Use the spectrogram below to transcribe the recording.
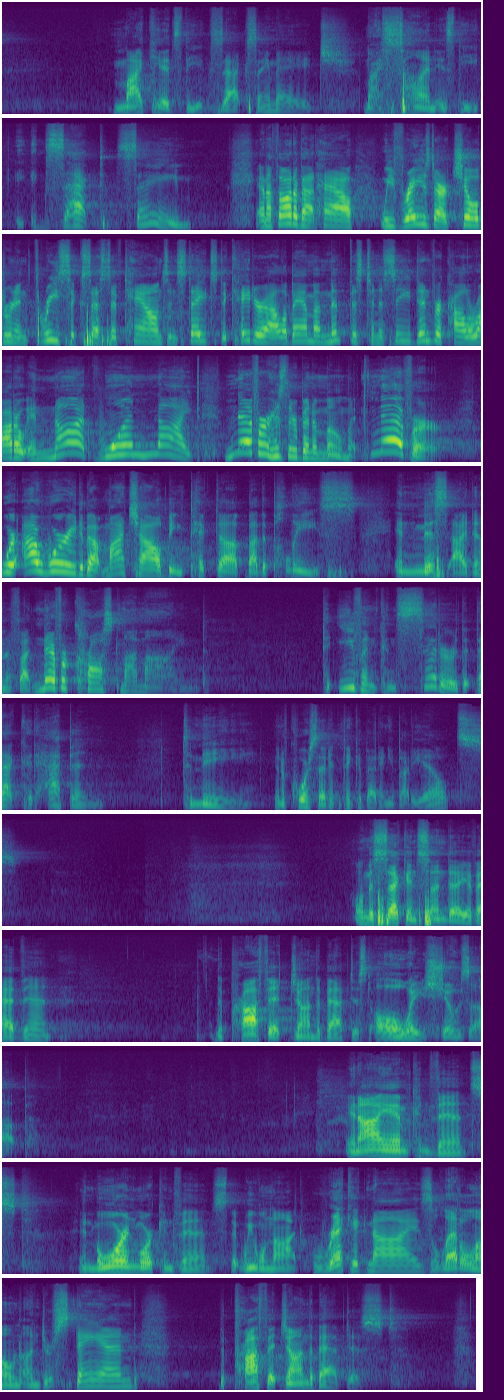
my kid's the exact same age. My son is the exact same. And I thought about how we've raised our children in three successive towns and states Decatur, Alabama, Memphis, Tennessee, Denver, Colorado, and not one night, never has there been a moment, never, where I worried about my child being picked up by the police and misidentified. Never crossed my mind to even consider that that could happen to me. And of course, I didn't think about anybody else. On the second Sunday of Advent, the prophet John the Baptist always shows up. And I am convinced, and more and more convinced, that we will not recognize, let alone understand, the prophet John the Baptist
